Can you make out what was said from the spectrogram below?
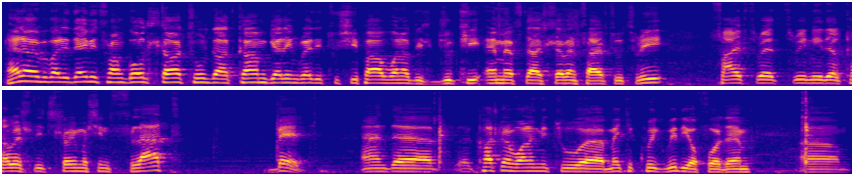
Hello everybody, David from goldstartool.com getting ready to ship out one of these Juki MF-7523 5 thread 3 needle cover stitch sewing machine flat bed. And uh, wanted me to uh, make a quick video for them. Um,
